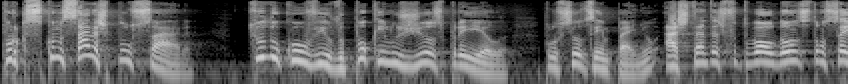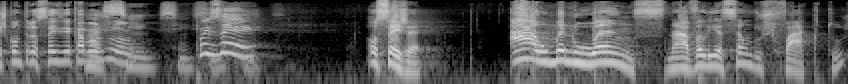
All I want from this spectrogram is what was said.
Porque se começar a expulsar tudo o que ouviu de pouco elogioso para ele pelo seu desempenho, às tantas, futebol de 11 estão 6 contra 6 e acaba ah, o jogo. Sim, sim, pois sim, é. Ou seja, há uma nuance na avaliação dos factos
